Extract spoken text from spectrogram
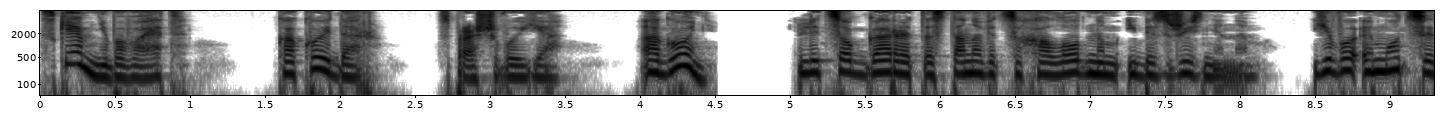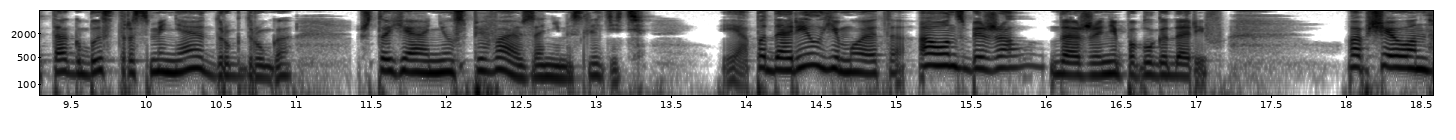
С кем не бывает. «Какой дар?» — спрашиваю я. «Огонь». Лицо Гаррета становится холодным и безжизненным. Его эмоции так быстро сменяют друг друга, что я не успеваю за ними следить. Я подарил ему это, а он сбежал, даже не поблагодарив. Вообще он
